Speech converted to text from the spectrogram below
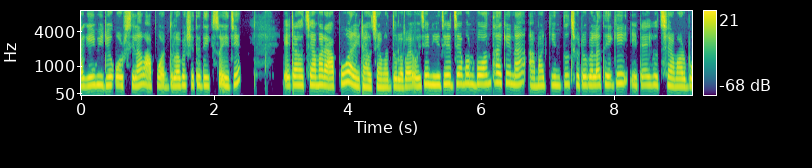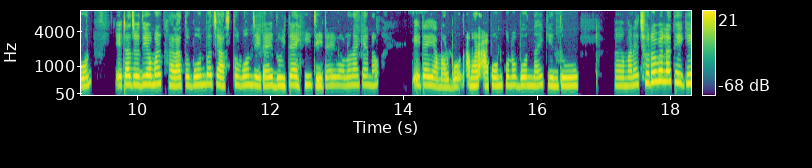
আগেই ভিডিও করছিলাম। আপু আর দুলাভাইয়ের সাথে দেখছ? এই যে এটা হচ্ছে আমার আপু আর এটা হচ্ছে আমার দুলাভাই। ওই যে নিজের যেমন বোন থাকে না, আমার কিন্তু ছোটবেলা থেকেই এটাই হচ্ছে আমার বোন। এটা যদি আমার খালাতো বোন বা চাস্তো বোন, যেটাই দুইটাই, যেটাই বলো না কেন, এটাই আমার বোন। আমার আপন কোনো বোন নাই, কিন্তু মানে ছোটবেলা থেকে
